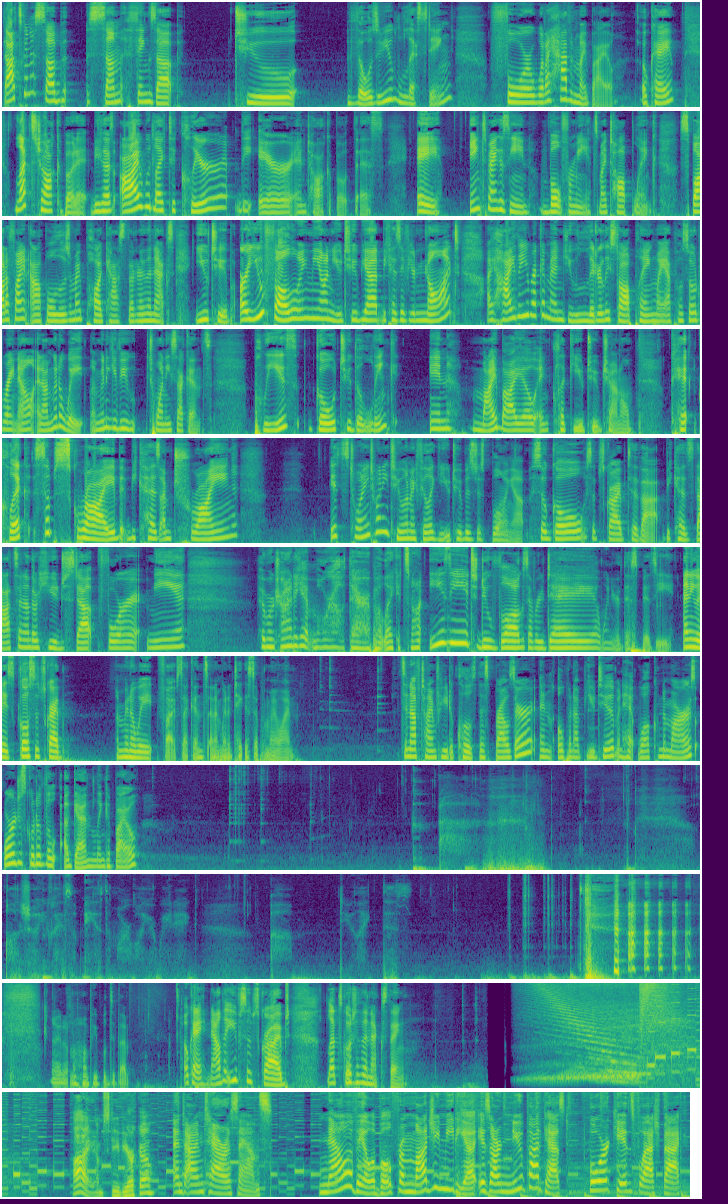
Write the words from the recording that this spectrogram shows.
That's going to sub some things up to those of you listing for what I have in my bio. Okay, let's talk about it because I would like to clear the air and talk about this. A. Inked Magazine, vote for me. It's my top link. Spotify and Apple, those are my podcasts that are the next. YouTube. Are you following me on YouTube yet? Because if you're not, I highly recommend you literally stop playing my episode right now and I'm going to wait. I'm going to give you 20 seconds. Please go to the link in my bio and click YouTube channel. click subscribe because I'm trying it's 2022 and I feel like YouTube is just blowing up. So go subscribe to that because that's another huge step for me. And we're trying to get more out there, but like it's not easy to do vlogs every day when you're this busy. Anyways, go subscribe. I'm going to wait five seconds and I'm going to take a sip of my wine. It's enough time for you to close this browser and open up YouTube and hit Welcome to Mars, or just go to the, again, link in bio I don't know how people do that. Okay, now that you've subscribed, let's go to the next thing. Hi, I'm Steve Yerko. And I'm Tara Sands. Now available from Maji Media is our new podcast, 4Kids Flashback.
